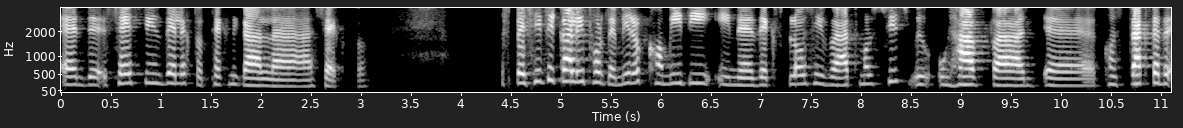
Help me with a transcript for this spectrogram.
and safety in the electrotechnical sector specifically for the mirror committee in uh, the explosive atmospheres, we, we have uh, uh, constructed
